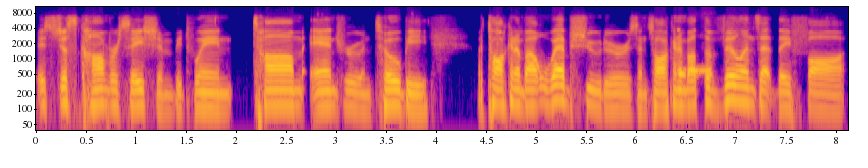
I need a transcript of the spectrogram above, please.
it's just conversation between Tom, Andrew, and Tobey talking about web shooters and talking about the villains that they fought.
